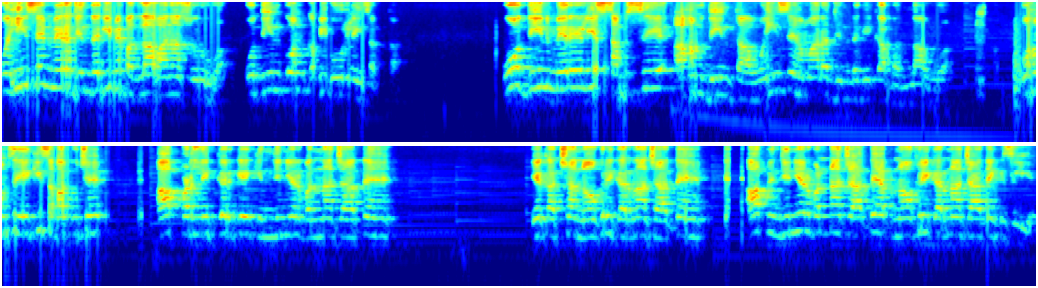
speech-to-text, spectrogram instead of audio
वहीं से मेरा ज़िंदगी में बदलाव आना शुरू हुआ। वो दिन को हम कभी भूल नहीं सकता। वो दिन मेरे लिए सबसे अहम दीन था। वहीं से हमारा ज़िंदगी का बदलाव हुआ। वो हमसे एक ही सवाल पूछे आप पढ़ लिख करके एक इंजीनियर बनना चाहते हैं? एक अच्छा नौकरी करना चाहते हैं? आप इंजीनियर बनना चाहते हैं आप नौकरी करना चाहते हैं किस लिए?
